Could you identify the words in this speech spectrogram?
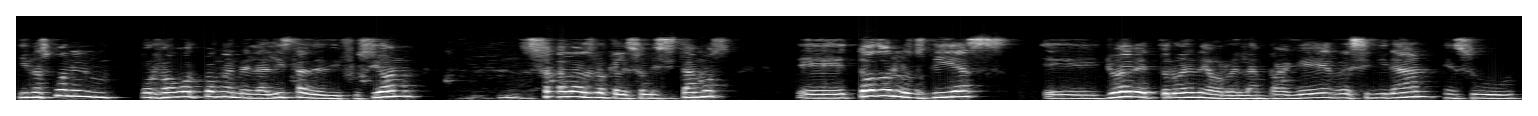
y nos ponen, por favor, pónganme en la lista de difusión, solo es lo que les solicitamos. Eh, todos los días, eh, llueve, truene o relampaguee, recibirán en su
